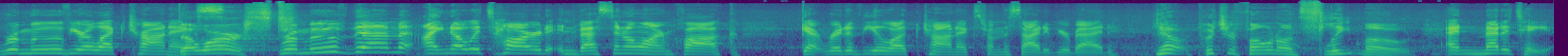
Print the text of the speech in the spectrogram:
remove your electronics. The worst. Remove them. I know it's hard. Invest in an alarm clock. Get rid of the electronics from the side of your bed Yeah, put your phone on sleep mode. and meditate.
